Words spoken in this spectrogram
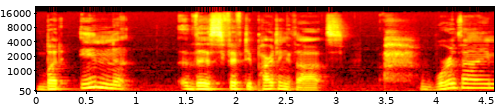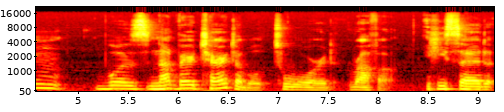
But in this 50 parting thoughts, Wertheim was not very charitable toward Rafa. He said,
